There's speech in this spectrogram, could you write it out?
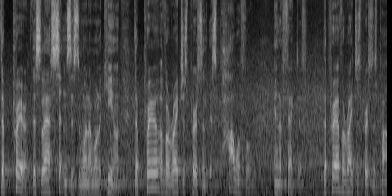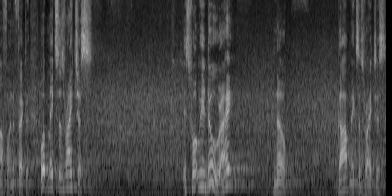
The prayer, this last sentence is the one I want to key on. The prayer of a righteous person is powerful and effective. The prayer of a righteous person is powerful and effective. What makes us righteous? It's what we do, right? No. God makes us righteous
